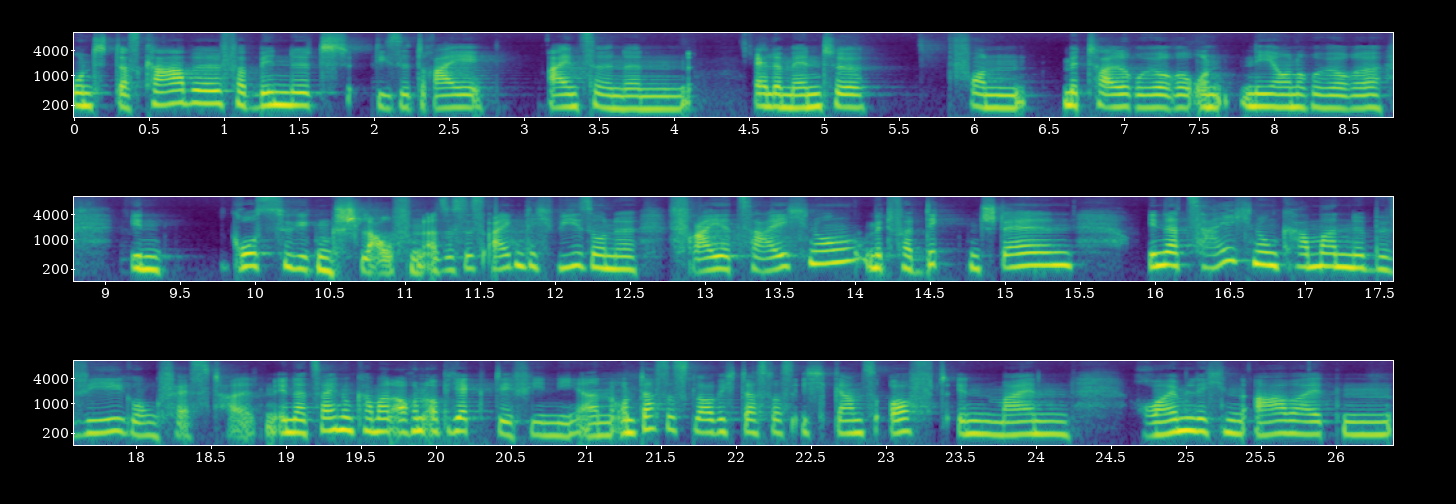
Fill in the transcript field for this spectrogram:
Und das Kabel verbindet diese drei einzelnen Elemente von Metallröhre und Neonröhre in großzügigen Schlaufen. Also es ist eigentlich wie so eine freie Zeichnung mit verdickten Stellen. In der Zeichnung kann man eine Bewegung festhalten. In der Zeichnung kann man auch ein Objekt definieren. Und das ist, glaube ich, das, was ich ganz oft in meinen räumlichen Arbeiten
